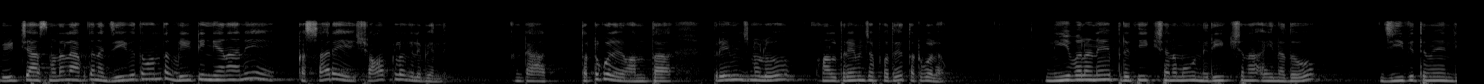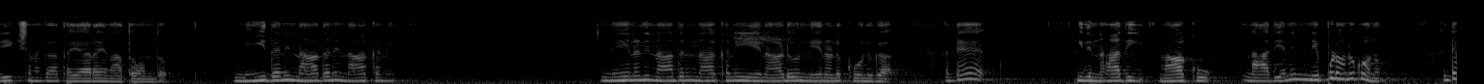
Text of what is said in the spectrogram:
వెయిట్ చేస్తున్నానా? లేకపోతే నా జీవితం అంతా వెయిటింగేనా అని ఒక్కసారి షాక్లోకి వెళ్ళిపోయింది. అంటే తట్టుకోలేము అంత ప్రేమించిన వాళ్ళు మనల్ని ప్రేమించకపోతే తట్టుకోలేము నీ వలనే ప్రతి క్షణము నిరీక్షణ అయినదో జీవితమే నిరీక్షణగా తయారై నాతో ఉందో నీదని నాదని నాకని నేనని నాదని నాకని ఏనాడు నేను అనుకోనుగా. అంటే ఇది నాది నాకు నాది అని నేను ఎప్పుడు అనుకోను. అంటే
